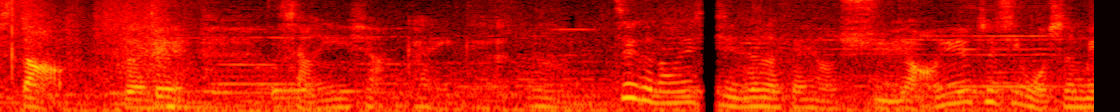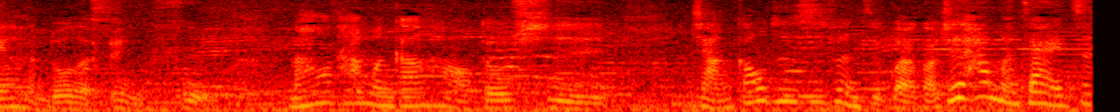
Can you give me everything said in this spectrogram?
，stop，对，对对想一想，看一看。嗯，这个东西其实真的非常需要，因为最近我身边很多的孕妇，然后他们刚好都是讲高知识分子怪怪，就是他们在自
